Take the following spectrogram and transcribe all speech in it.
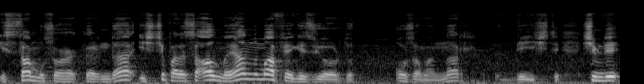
İstanbul sokaklarında işçi parası almayan mafya geziyordu. O zamanlar değişti. Şimdi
